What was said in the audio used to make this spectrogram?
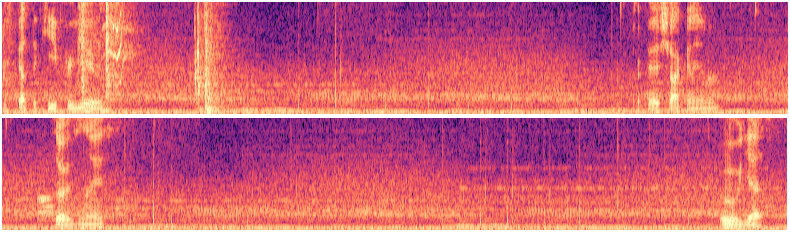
Just got the key for you. Okay, shotgun ammo. So it's nice. Ooh, yes.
